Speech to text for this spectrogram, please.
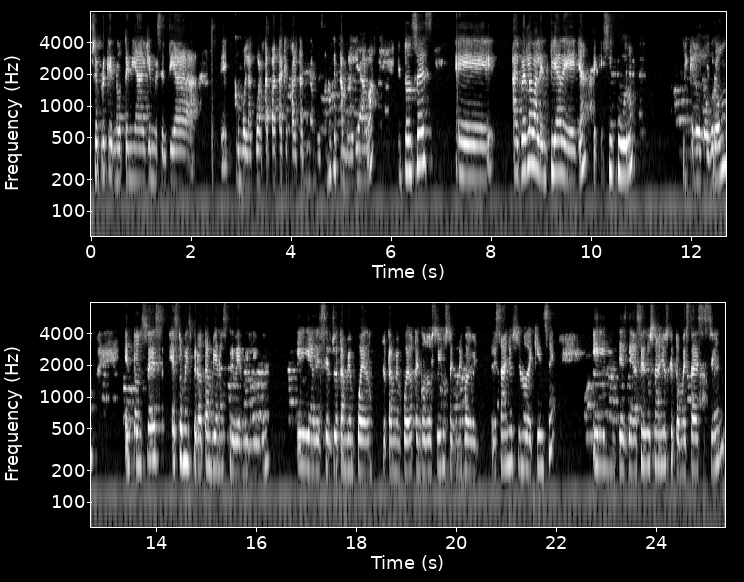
siempre que no tenía alguien me sentía eh, como la cuarta pata que falta en una mesa, ¿no? que tambaleaba. Entonces, eh, al ver la valentía de ella, de que sí pudo, de que lo logró, entonces esto me inspiró también a escribir mi libro y a decir yo también puedo, yo también puedo, tengo dos hijos, tengo un hijo de 23 años y uno de 15 y desde hace dos años que tomé esta decisión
